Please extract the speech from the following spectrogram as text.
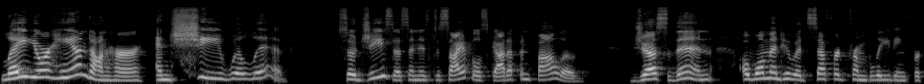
lay your hand on her, and she will live. So Jesus and his disciples got up and followed. Just then, a woman who had suffered from bleeding for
